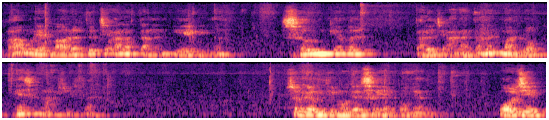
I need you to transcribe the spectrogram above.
바울의 말을 듣지 않았다는 이 얘기는 성경을 따르지 않았다는 말로 해석을 할 수 있다. 성경 디모데서에 보면 오직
